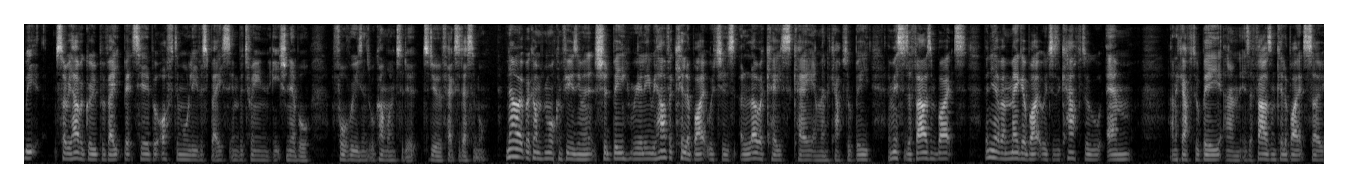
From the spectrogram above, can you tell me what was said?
we so we have a group of eight bits here, but often we'll leave a space in between each nibble for reasons we'll come on to do to do with hexadecimal. Now it becomes more confusing than it should be, really. We have a kilobyte, which is a lowercase k and then a capital B, and this is a thousand bytes. Then you have a megabyte, which is a capital M and a capital B, and is a thousand kilobytes, so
